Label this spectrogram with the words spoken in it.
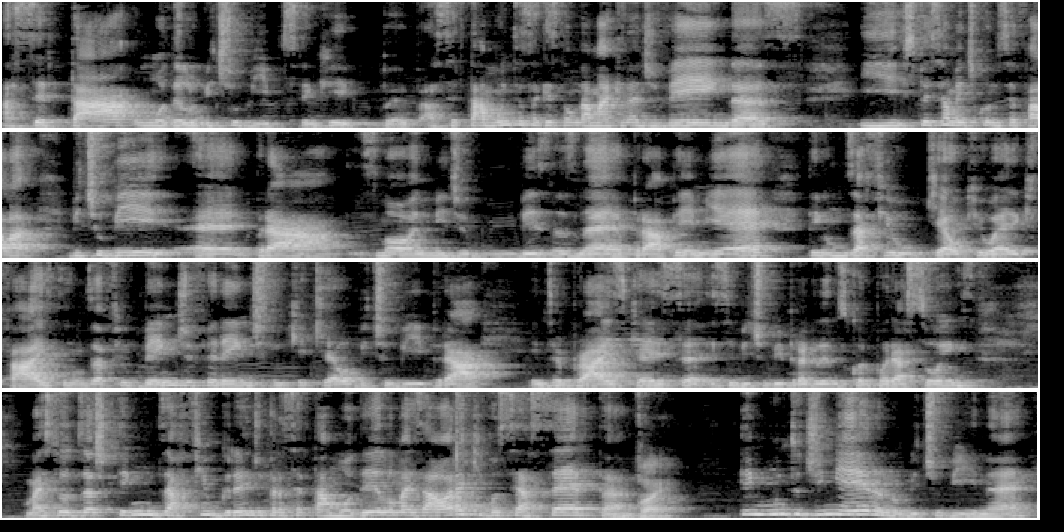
acertar um modelo B2B. Você tem que acertar muito essa questão da máquina de vendas, e especialmente quando você fala B2B é, para small and medium business, né, para PME, tem um desafio que é o que o Eric faz, tem um desafio bem diferente do que, que é o B2B para enterprise, que é esse, esse B2B para grandes corporações. Mas todos acho que tem um desafio grande para acertar o modelo, mas a hora que você acerta, vai. Tem muito dinheiro no B2B, né?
